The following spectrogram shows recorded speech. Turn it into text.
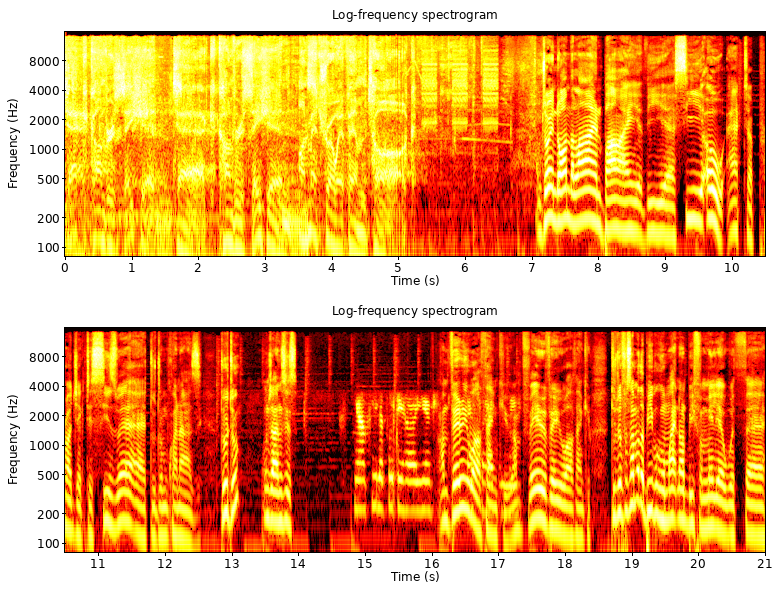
Tech Conversation. Tech Conversation on Metro FM Talk. I'm joined on the line by the uh, CEO at uh, Project Isizwe, uh, Dudu Mkhwanazi. Dudu, unjani sis? I'm very well, thank you. I'm very, very well, thank you. Dudu, for some of the people who might not be familiar with uh,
